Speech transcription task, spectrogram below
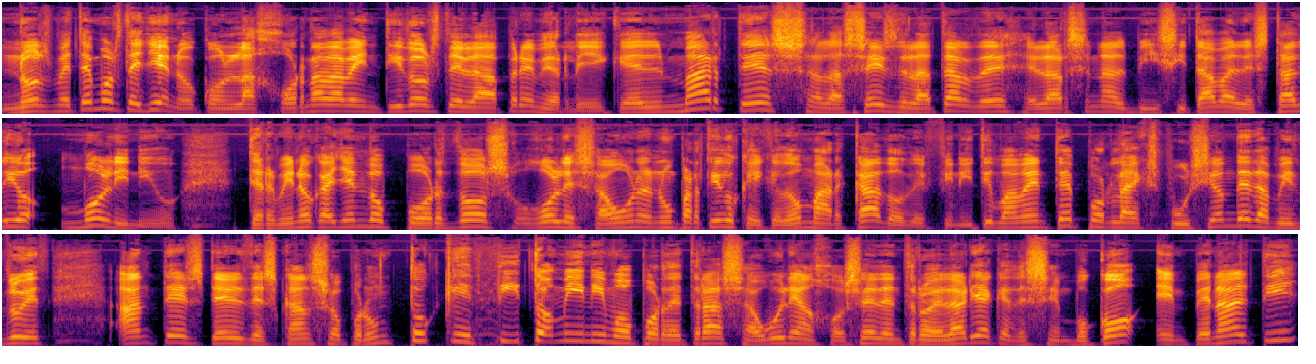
Nos metemos de lleno con la jornada 22 de la Premier League. El martes a las 6 de la tarde el Arsenal visitaba el estadio Molineux. Terminó cayendo por dos goles a uno en un partido que quedó marcado definitivamente por la expulsión de David Luiz antes del descanso por un toquecito mínimo por detrás a William José dentro del área que desembocó en penalti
